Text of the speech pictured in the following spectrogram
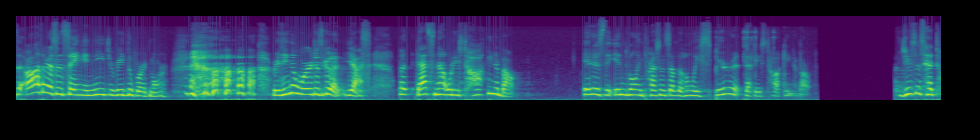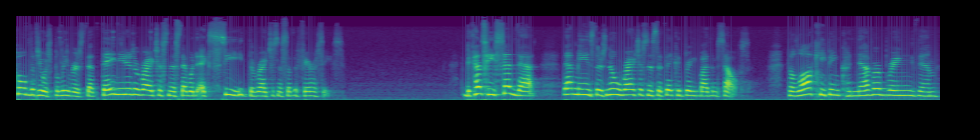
The author isn't saying you need to read the word more. Reading the word is good, yes, but that's not what he's talking about. It is the indwelling presence of the Holy Spirit that he's talking about. Jesus had told the Jewish believers that they needed a righteousness that would exceed the righteousness of the Pharisees. Because he said that, that means there's no righteousness that they could bring by themselves. The law keeping could never bring them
